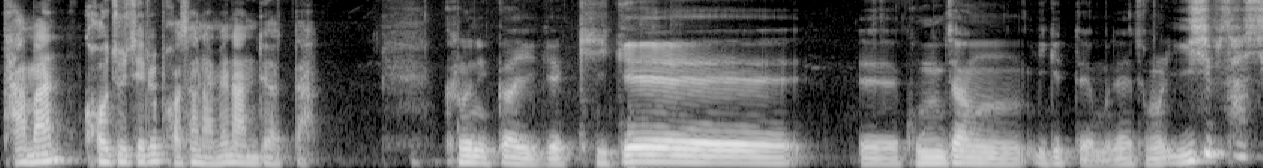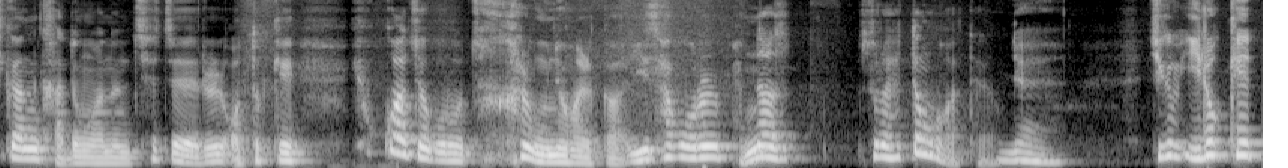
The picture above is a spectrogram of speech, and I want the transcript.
다만 거주지를 벗어나면 안 되었다. 그러니까 이게 기계 공장이기 때문에 정말 24시간 가동하는 체제를 어떻게 효과적으로 잘 운영할까 이 사고를 반나스로 했던 것 같아요. 네. 지금 이렇게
